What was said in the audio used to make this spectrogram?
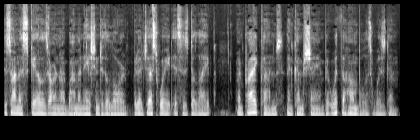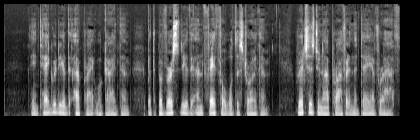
Dishonest scales are an abomination to the Lord, but a just weight is his delight. When pride comes, then comes shame, but with the humble is wisdom. The integrity of the upright will guide them, but the perversity of the unfaithful will destroy them. Riches do not profit in the day of wrath,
